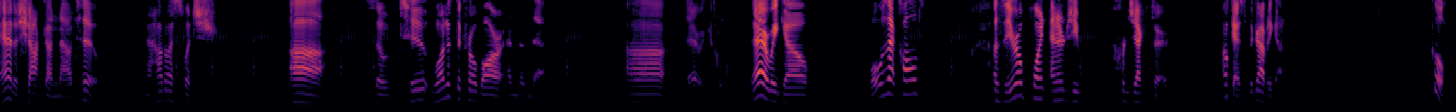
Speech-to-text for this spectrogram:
And a shotgun now, too. Now, how do I switch? Ah. So, two, one is the crowbar, and then that. Uh, there we go. There we go. What was that called? A zero point energy projector. Okay, so the gravity gun. Cool.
